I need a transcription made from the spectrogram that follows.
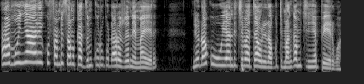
Hamunyari kufambisa mukadzi mukuru kudaro zvenhema here? Ndinoda kuuya ndichivataurira kuti manga muchinyeperwa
